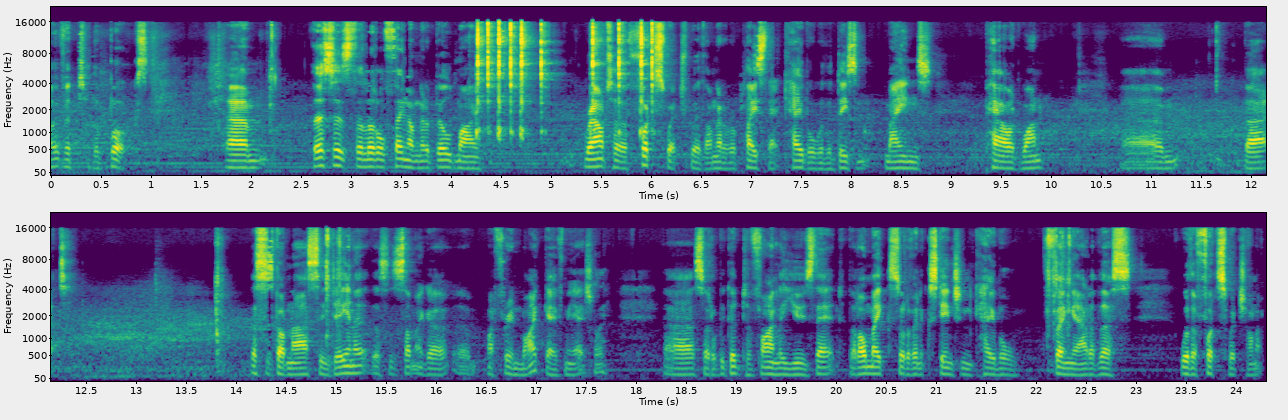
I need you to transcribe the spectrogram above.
over to the books. Um, this is the little thing I'm going to build my router foot switch with. I'm going to replace that cable with a decent mains powered one. Um, but this has got an RCD in it. This is something uh, uh, my friend Mike gave me actually. Uh, so it'll be good to finally use that. But I'll make sort of an extension cable thing out of this with a foot switch on it,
